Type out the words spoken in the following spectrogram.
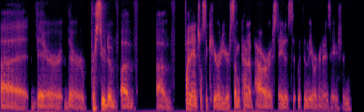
uh, their their pursuit of, of of financial security or some kind of power or status within the organization.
